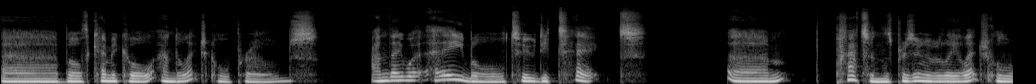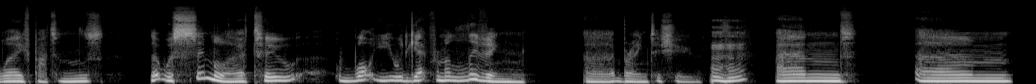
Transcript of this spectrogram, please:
uh, both chemical and electrical probes, and they were able to detect um, patterns, presumably electrical wave patterns, that were similar to what you would get from a living uh, brain tissue. Mm-hmm. And um,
